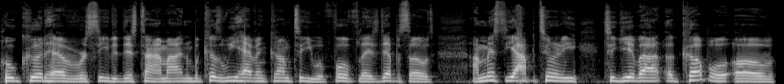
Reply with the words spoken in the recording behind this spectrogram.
who could have received it this time out. And because we haven't come to you with full fledged episodes, I missed the opportunity to give out a couple of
